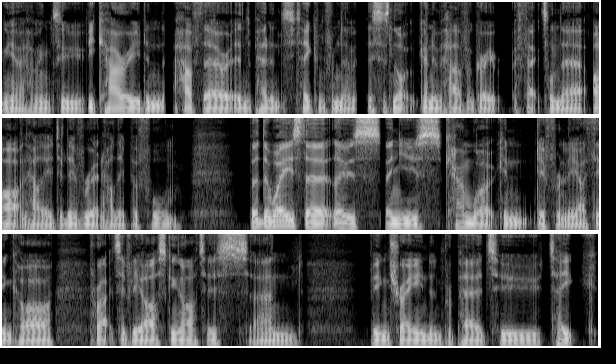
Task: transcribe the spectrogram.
you know, having to be carried and have their independence taken from them, this is not going to have a great effect on their art and how they deliver it and how they perform. But the ways that those venues can work in differently, I think, are proactively asking artists and being trained and prepared to take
